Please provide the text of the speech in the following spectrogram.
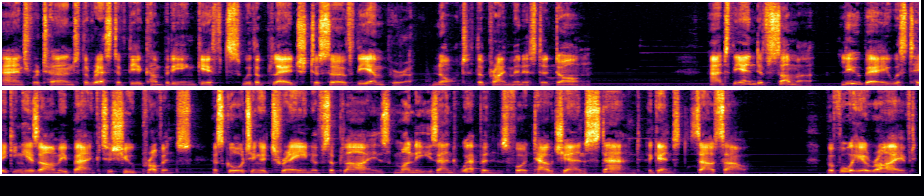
and returned the rest of the accompanying gifts with a pledge to serve the emperor, not the prime minister Dong. At the end of summer, Liu Bei was taking his army back to Xu province, escorting a train of supplies, monies and weapons for Tao Qian's stand against Cao Cao. Before he arrived,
